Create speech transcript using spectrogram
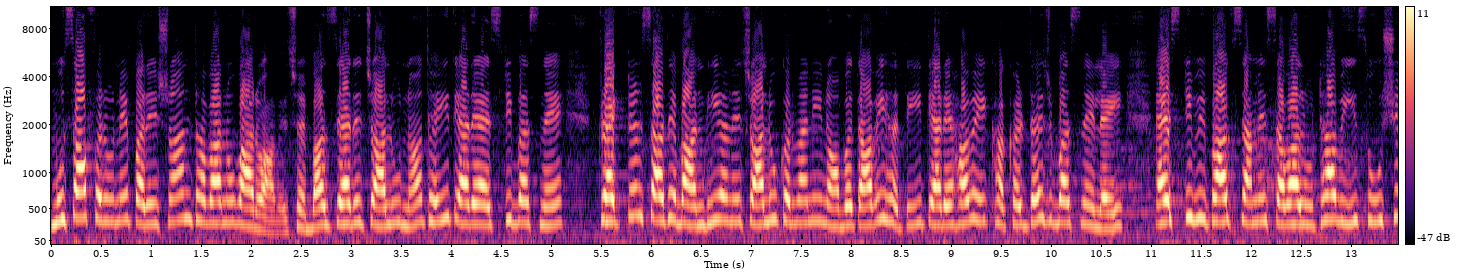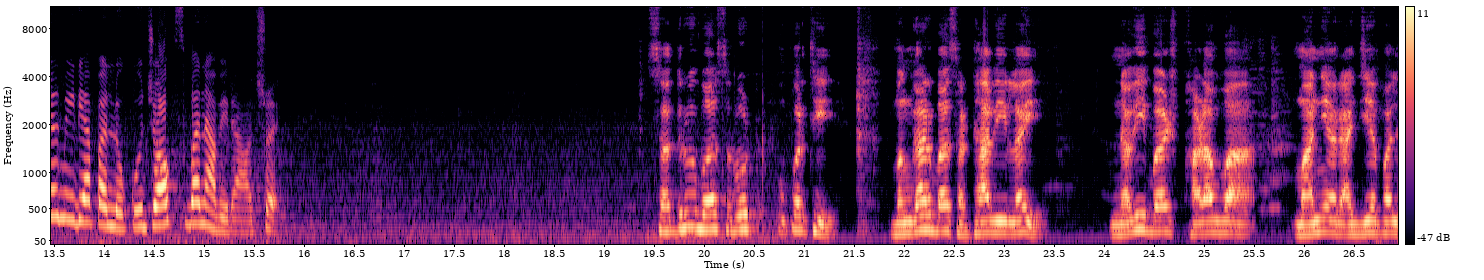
મુસાફરોને પરેશાન થવાનો વારો આવે છે. બસ જ્યારે ચાલુ ન થઈ ત્યારે એસટી બસને ટ્રેક્ટર સાથે બાંધી અને ચાલુ કરવાની નોબત આવી હતી ત્યારે હવે ખખડધજ બસને લઈ એસટી વિભાગ સામે સવાલ ઉઠાવી સોશિયલ મીડિયા પર લોકો જોક્સ બનાવી રહ્યા છે. સદરુ બસ રૂટ ઉપરથી બંગાર બસ હટાવી લઈ નવી બસ ફાળવવા માન્ય રાજ્યપાલ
